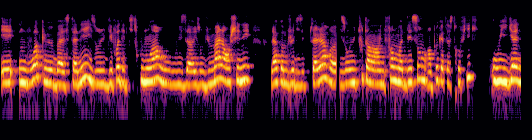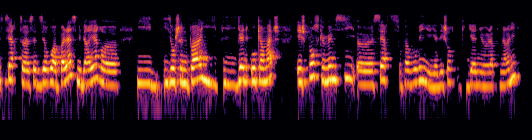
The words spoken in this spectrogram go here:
Et on voit que bah, cette année, ils ont eu des fois des petits trous noirs où ils ont du mal à enchaîner. Là, comme je disais tout à l'heure, ils ont eu toute une fin de mois de décembre un peu catastrophique où ils gagnent certes 7-0 à Palace, mais derrière, ils, ils enchaînent pas, ils, ils gagnent aucun match. Et je pense que même si, euh, certes, ils sont favoris et il y a des chances qu'ils gagnent euh, la première ligue,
